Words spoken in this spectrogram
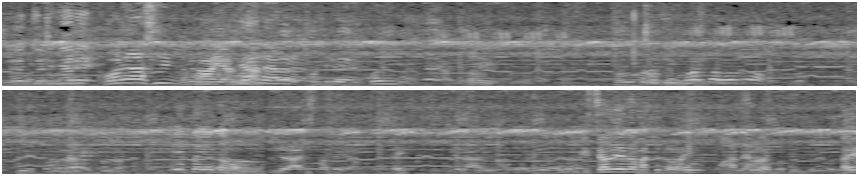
आउँछ है खिचाउँदै यता मात्र है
